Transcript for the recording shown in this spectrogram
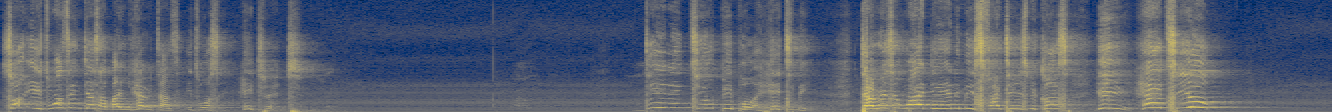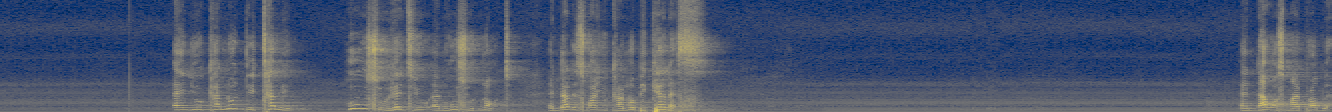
So it wasn't just about inheritance, it was hatred. Didn't you people hate me? The reason why the enemy is fighting is because he hates you. And you cannot determine who should hate you and who should not. And that is why you cannot be careless. And that was my problem.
